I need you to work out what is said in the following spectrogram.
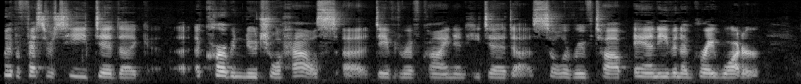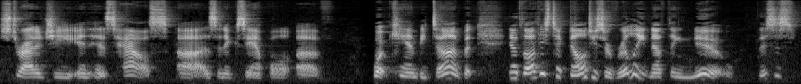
one of the professors he did like a carbon neutral house, uh, David Rifkind, and he did a solar rooftop and even a gray water strategy in his house uh, as an example of what can be done. But you know, a lot of these technologies are really nothing new. This is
